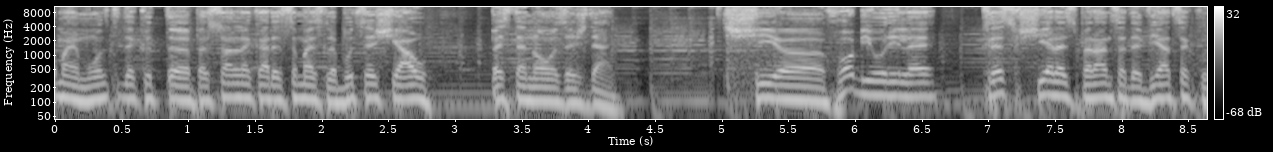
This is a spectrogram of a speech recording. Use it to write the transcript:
mai mult decât uh, persoanele care sunt mai slăbuțe și au peste 90 de ani. Și uh, hobby-urile cresc și ele speranța de viață cu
